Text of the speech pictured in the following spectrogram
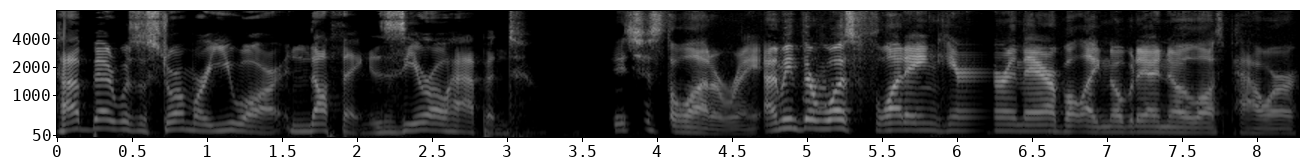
how bad was the storm where you are? Nothing. Zero happened. It's just a lot of rain. I mean, there was flooding here and there, but like nobody I know lost power.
